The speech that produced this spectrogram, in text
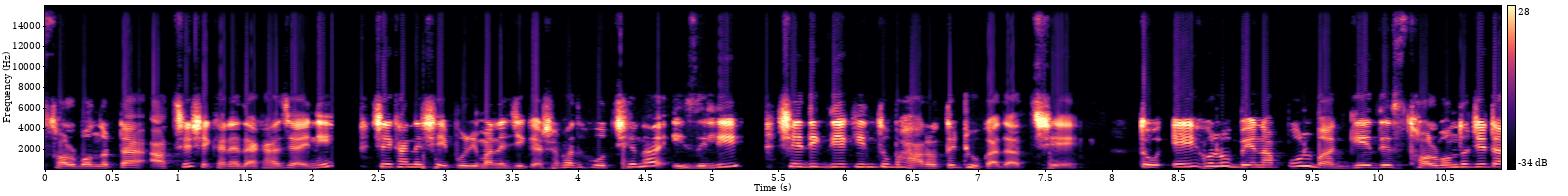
স্থলবন্দরটা আছে, সেখানে দেখা যায়নি। সেখানে সেই পরিমাণে জিজ্ঞাসাবাদ হচ্ছে না ইজিলি সেই দিক দিয়ে কিন্তু ভারতে ঢুকা যাচ্ছে। তো এই হলো বেনাপুল বা গেদে স্থলবন্দর যেটা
